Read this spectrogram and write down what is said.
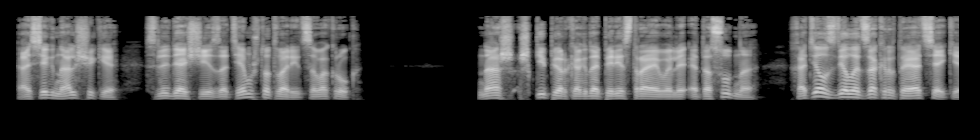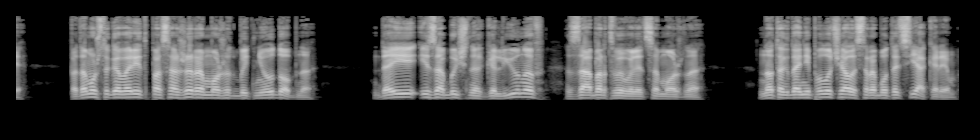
а сигнальщики, следящие за тем, что творится вокруг. Наш шкипер, когда перестраивали это судно, хотел сделать закрытые отсеки, потому что, говорит, пассажирам может быть неудобно. Да и из обычных гальюнов за борт вывалиться можно. Но тогда не получалось работать с якорем.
